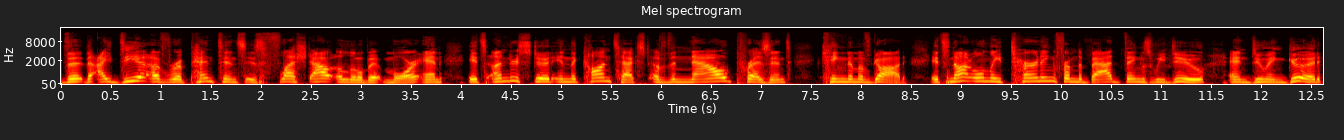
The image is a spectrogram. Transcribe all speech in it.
the, the idea of repentance is fleshed out a little bit more and it's understood in the context of the now present kingdom of God. It's not only turning from the bad things we do and doing good,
